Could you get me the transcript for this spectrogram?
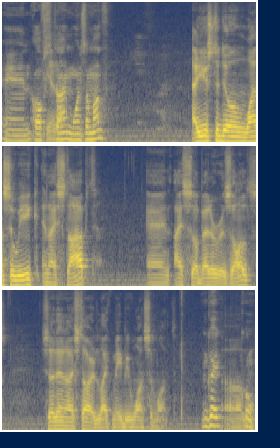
And off You know. time, once a month? I used to do them once a week and I stopped and I saw better results. So then I started like maybe once a month. Okay, Um, cool.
